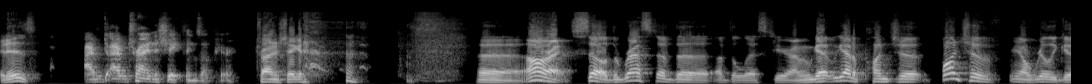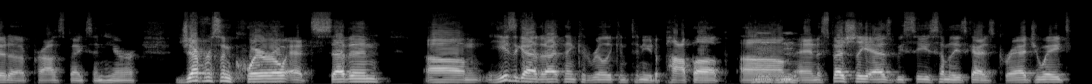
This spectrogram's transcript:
it is. I'm I'm trying to shake things up here. Trying to shake it. uh, all right. So the rest of the of the list here. I mean, we got we got a bunch of bunch of you know really good uh, prospects in here. Jefferson Quero at seven. Um, he's a guy that I think could really continue to pop up, um, mm-hmm. and especially as we see some of these guys graduate,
